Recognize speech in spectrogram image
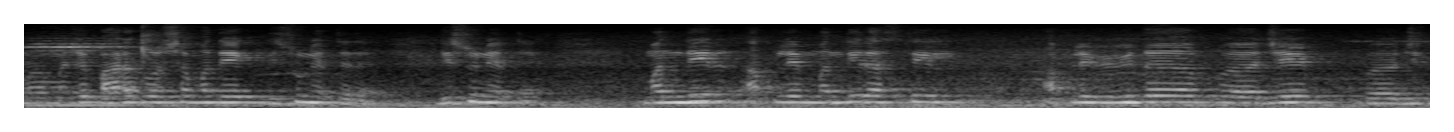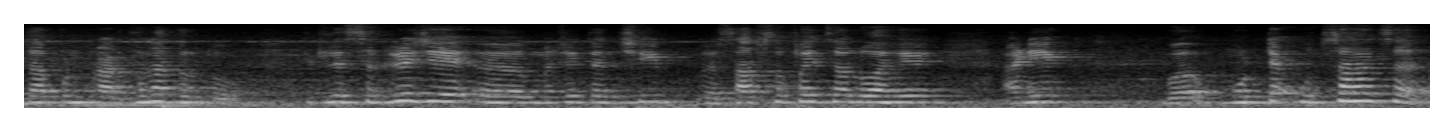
म्हणजे भारतवर्षामध्ये एक दिसून येते दिसून येते. मंदिर आपले मंदिर असतील आपले विविध जे जिथं आपण प्रार्थना करतो तिथले सगळे जे म्हणजे त्यांची साफसफाई चालू आहे आणि एक मोठ्या उत्साहाचं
